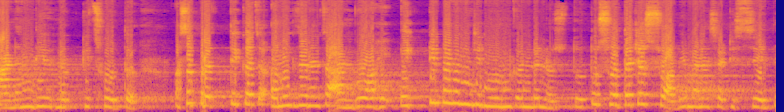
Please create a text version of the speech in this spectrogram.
आनंदी नक्कीच होतं. असं प्रत्येकाचा अनेक जणांचा अनुभव आहे. एकटेपणा म्हणजे न्यूनगंड नसतो. तो स्वतःच्या स्वाभिमानासाठी सेल्फ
